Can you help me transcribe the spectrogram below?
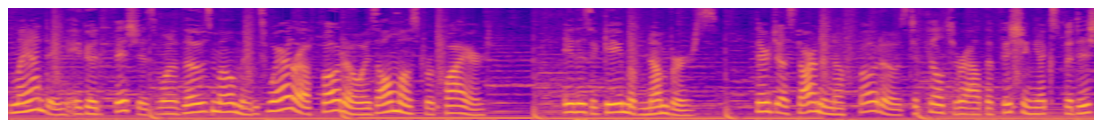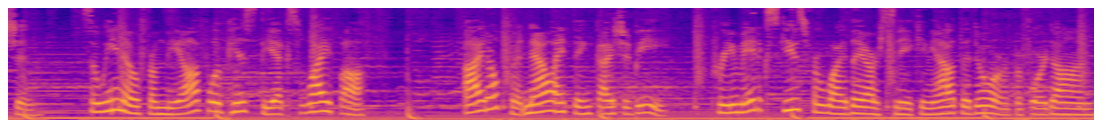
Landing a good fish is one of those moments where a photo is almost required. It is a game of numbers. There just aren't enough photos to filter out the fishing expedition. So we know from the off what pissed the ex-wife off. I don't but now I think I should be pre-made excuse for why they are sneaking out the door before dawn.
